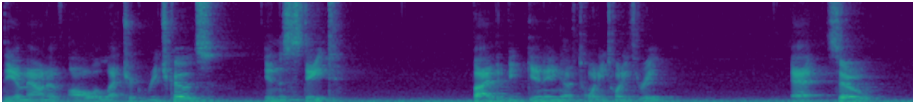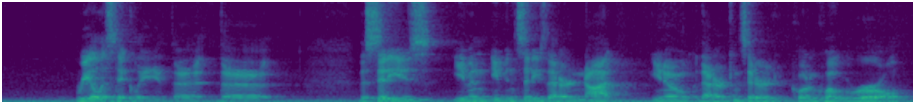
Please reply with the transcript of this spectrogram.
the amount of all electric reach codes in the state by the beginning of 2023. Uh, so realistically, the the the cities, even even cities that are not, you know, that are considered quote unquote rural,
